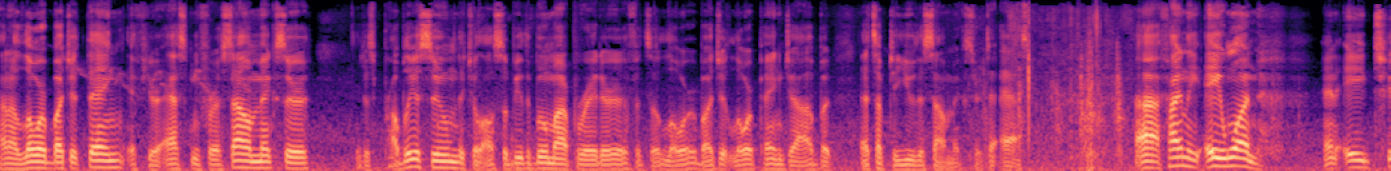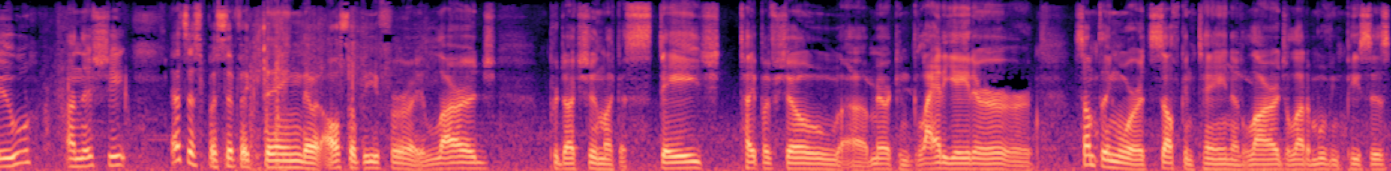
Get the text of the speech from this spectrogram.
on a lower budget thing, if you're asking for a sound mixer, you just probably assume that you'll also be the boom operator if it's a lower budget, lower paying job, but that's up to you, the sound mixer, to ask. Uh, finally, A1 and A2 on this sheet. That's a specific thing that would also be for a large production, like a stage type of show, uh, American Gladiator, or something where it's self-contained and large, a lot of moving pieces.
